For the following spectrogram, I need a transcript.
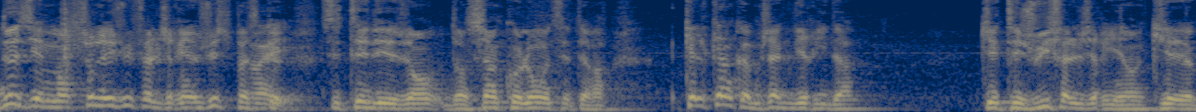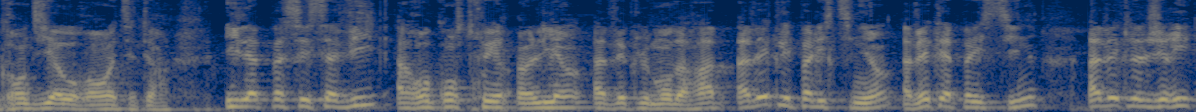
Deuxièmement, sur les juifs algériens, juste parce que c'était des gens d'anciens colons, etc. Quelqu'un comme Jacques Derrida, qui était juif algérien, qui a grandi à Oran, etc. Il a passé sa vie à reconstruire un lien avec le monde arabe, avec les Palestiniens, avec la Palestine, avec l'Algérie.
